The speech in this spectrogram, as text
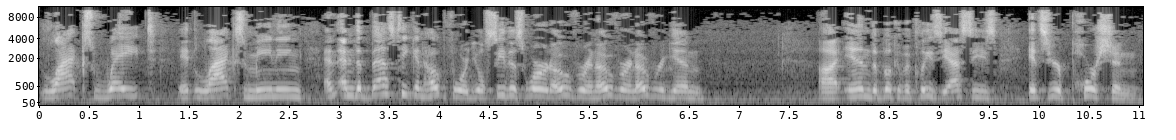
lacks weight, it lacks meaning. And, and the best he can hope for, you'll see this word over and over and over again uh, in the book of Ecclesiastes. It's your portion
